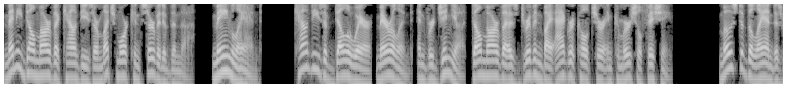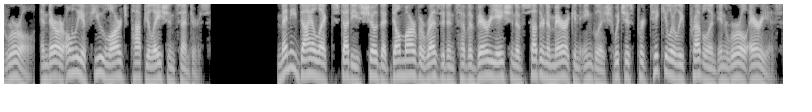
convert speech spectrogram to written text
Many Delmarva counties are much more conservative than the mainland Counties of Delaware, Maryland, and Virginia, Delmarva is driven by agriculture and commercial fishing. Most of the land is rural, and there are only a few large population centers. Many dialect studies show that Delmarva residents have a variation of Southern American English which is particularly prevalent in rural areas.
